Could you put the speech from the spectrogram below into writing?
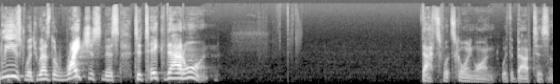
pleased with who has the righteousness to take that on. That's what's going on with the baptism.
